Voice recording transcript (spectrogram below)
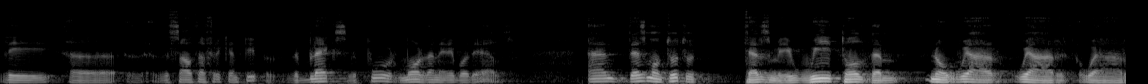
the, uh, the South African people, the blacks, the poor, more than anybody else. And Desmond Tutu tells me, we told them, no, we are, we are, we are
